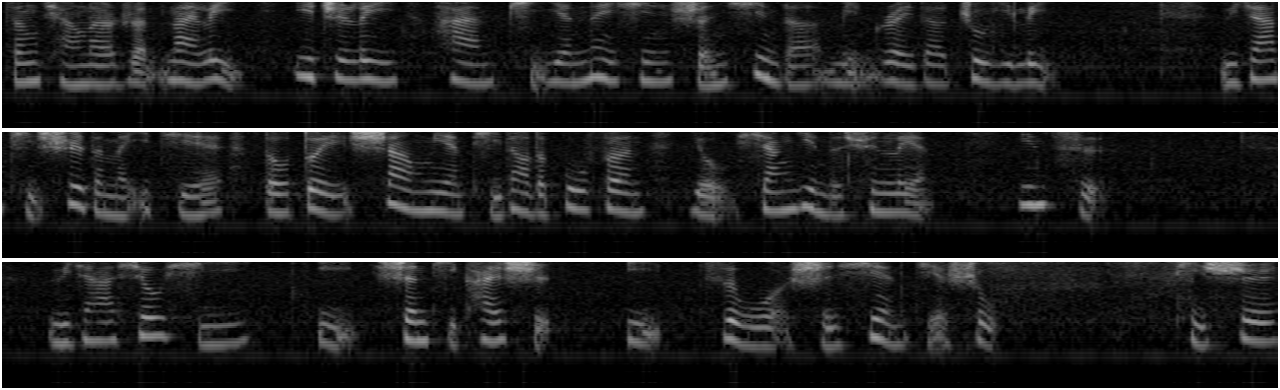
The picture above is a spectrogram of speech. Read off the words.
增强了忍耐力、意志力和体验内心神性的敏锐的注意力。瑜伽体式的每一节都对上面提到的部分有相应的训练，因此，瑜伽修习以身体开始，以自我实现结束。体式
